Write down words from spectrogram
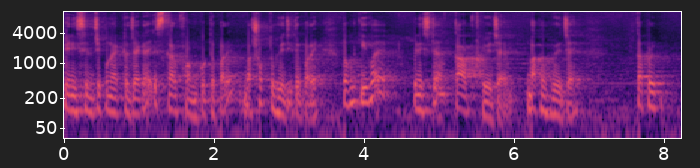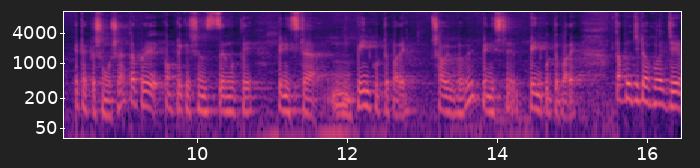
পেনিসের যে কোনো একটা জায়গায় স্কার ফর্ম করতে পারে বা শক্ত হয়ে যেতে পারে। তখন কি হয়? পেনিসটা কার্ভড হয়ে যায়, বাঁকা হয়ে যায়। তারপরে এটা একটা সমস্যা। তারপরে কমপ্লিকেশনসের মধ্যে পেনিসটা পেইন করতে পারে। স্বাভাবিকভাবে পেনিসটা পেইন করতে পারে। তারপরে যেটা হয় যে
